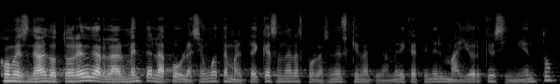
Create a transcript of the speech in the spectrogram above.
Como mencionaba el doctor Edgar, realmente la población guatemalteca es una de las poblaciones que en Latinoamérica tiene el mayor crecimiento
